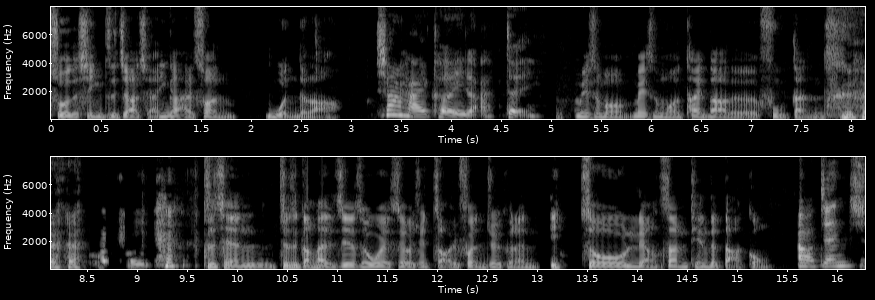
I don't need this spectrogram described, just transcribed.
所有的性质加起来应该还算稳的啦。算还可以啦，对，没什么没什么太大的负担。可以。之前就是刚开始接的时候，我也是有去找一份，就是可能一周两三天的打工。哦，兼职。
